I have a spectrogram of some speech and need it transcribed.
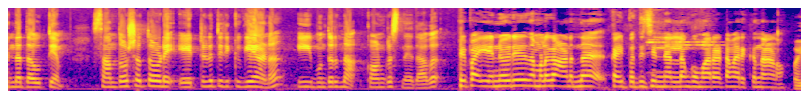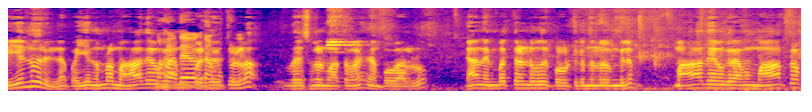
എന്ന ദൗത്യം സന്തോഷത്തോടെ ഏറ്റെടുത്തിരിക്കുകയാണ് ഈ മുതിർന്ന കോൺഗ്രസ് നേതാവ്. പയ്യന്നൂര് നമ്മൾ കാണുന്ന കൈപ്പത്തി ചിഹ്നം എല്ലാം കുമാരേട്ടം വരക്കുന്നതാണോ പയ്യന്നൂരില്ല പയ്യൻ നമ്മുടെ മഹാദേവ പരിസരത്തുള്ള പ്രദേശങ്ങൾ മാത്രമേ ഞാൻ പോകാറുള്ളൂ. ഞാൻ എൺപത്തിരണ്ട് മുതൽ പ്രവർത്തിക്കുന്നുണ്ടെങ്കിലും മഹാദേവ ഗ്രാമം മാത്രം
